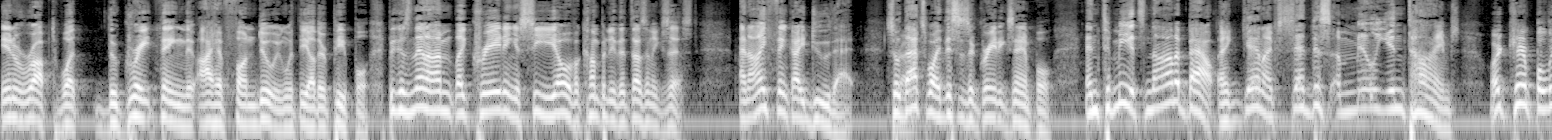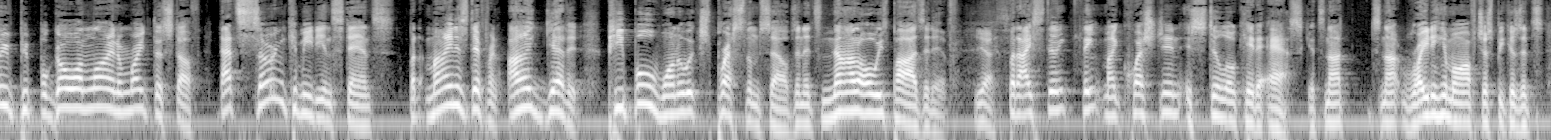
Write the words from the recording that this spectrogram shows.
interrupt what the great thing that I have fun doing with the other people because then I'm like creating a CEO of a company that doesn't exist. And I think I do that. So that's why this is a great example. And to me, it's not about, again, I've said this a million times. I can't believe people go online and write this stuff. That's certain comedian stance, but mine is different. I get it. People want to express themselves, and it's not always positive. Yes. But I still think my question is still okay to ask. It's not it's not writing him off just because it's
